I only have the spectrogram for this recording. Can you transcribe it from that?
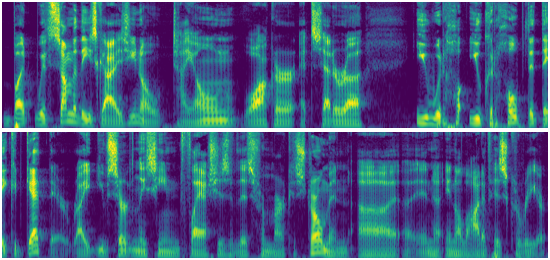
but with some of these guys, you know, Taillon, Walker, etc., you would ho- you could hope that they could get there, right? You've certainly seen flashes of this from Marcus Stroman uh, in a, in a lot of his career.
